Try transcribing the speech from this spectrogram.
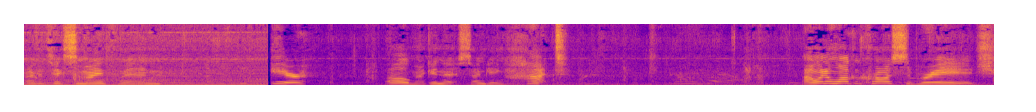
I have to text my friend here. Oh my goodness, I'm getting hot. I want to walk across the bridge.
